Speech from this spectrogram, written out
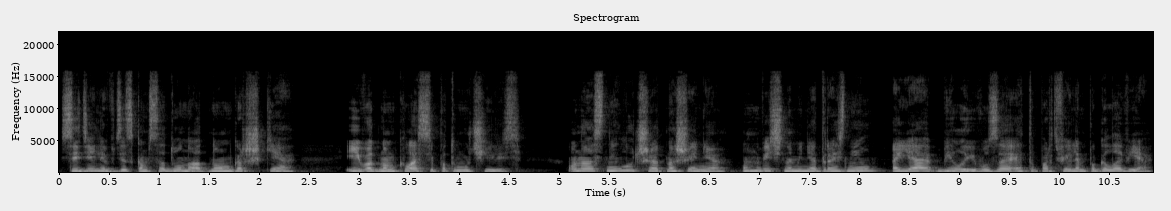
Сидели в детском саду на одном горшке. И в одном классе потом учились. У нас не лучшие отношения. Он вечно меня дразнил, а я била его за это портфелем по голове.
